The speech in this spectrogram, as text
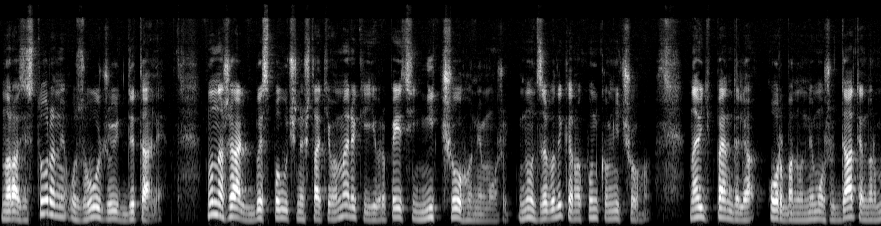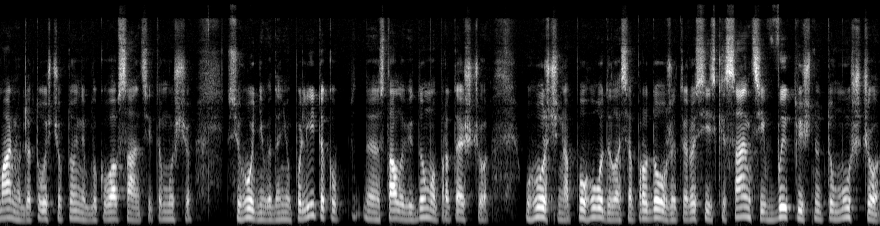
Наразі сторони узгоджують деталі. Ну, на жаль, без Сполучених Штатів Америки європейці нічого не можуть. Ну, за великим рахунком, нічого. Навіть пенделя Орбану не можуть дати нормально для того, щоб той не блокував санкції, тому що сьогодні виданню політику е, стало відомо про те, що Угорщина погодилася продовжити російські санкції виключно тому, що.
